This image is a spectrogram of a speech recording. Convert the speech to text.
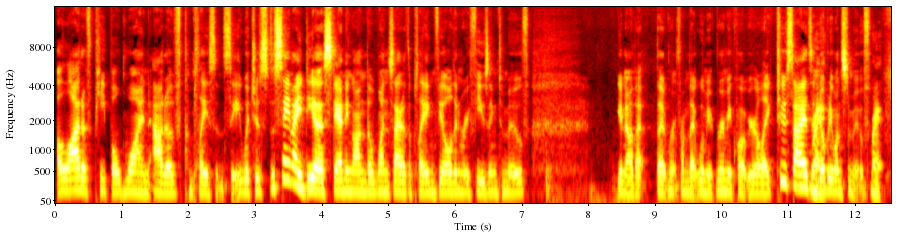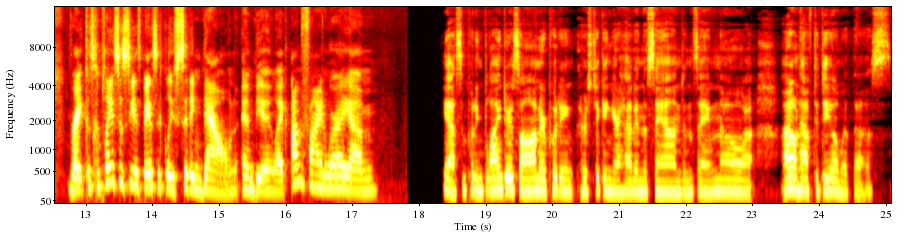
a lot of people one out of complacency, which is the same idea as standing on the one side of the playing field and refusing to move. You know that that from that Rumi, Rumi quote we were like two sides and right. nobody wants to move. Right. Right? Because complacency is basically sitting down and being like i'm fine where i am yes and putting blinders on or putting or sticking your head in the sand and saying no I, don't have to deal with this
